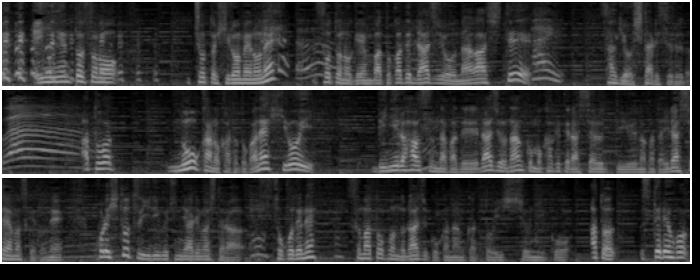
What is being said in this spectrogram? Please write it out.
延々とそのちょっと広めのね外の現場とかでラジオを流してはい。作業したりする。わああとは農家の方とかね広いビニールハウスの中でラジオ何個もかけてらっしゃるっていうような方いらっしゃいますけどねこれ一つ入り口にありましたらええ。そこでねスマートフォンのラジコかなんかと一緒にこうあとはステレオ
